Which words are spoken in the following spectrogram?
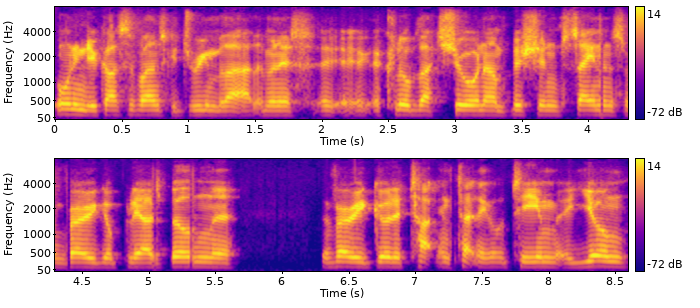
only Newcastle fans could dream of that at the minute. A, a- a club that's showing ambition, signing some very good players, building a, a very good attacking technical team, a young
